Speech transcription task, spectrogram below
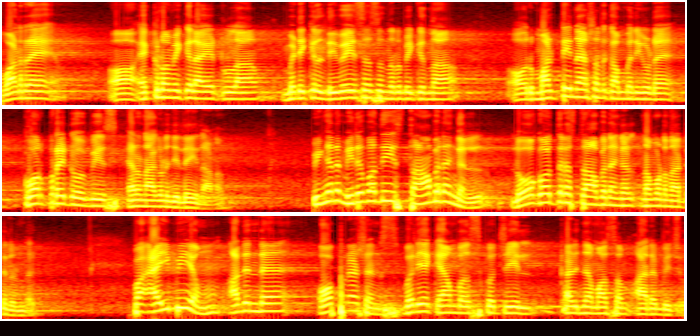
വളരെ എക്കണോമിക്കലായിട്ടുള്ള മെഡിക്കൽ ഡിവൈസസ് നിർമ്മിക്കുന്ന ഒരു മൾട്ടിനാഷണൽ കമ്പനിയുടെ കോർപ്പറേറ്റ് ഓഫീസ് എറണാകുളം ജില്ലയിലാണ്. ഇങ്ങനെ നിരവധി സ്ഥാപനങ്ങൾ ലോകോത്തര സ്ഥാപനങ്ങൾ നമ്മുടെ നാട്ടിലുണ്ട്. ഇപ്പോൾ ഐ ബി എം അതിന്റെ ഓപ്പറേഷൻസ് വലിയ ക്യാമ്പസ് കൊച്ചിയിൽ കഴിഞ്ഞ മാസം ആരംഭിച്ചു.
